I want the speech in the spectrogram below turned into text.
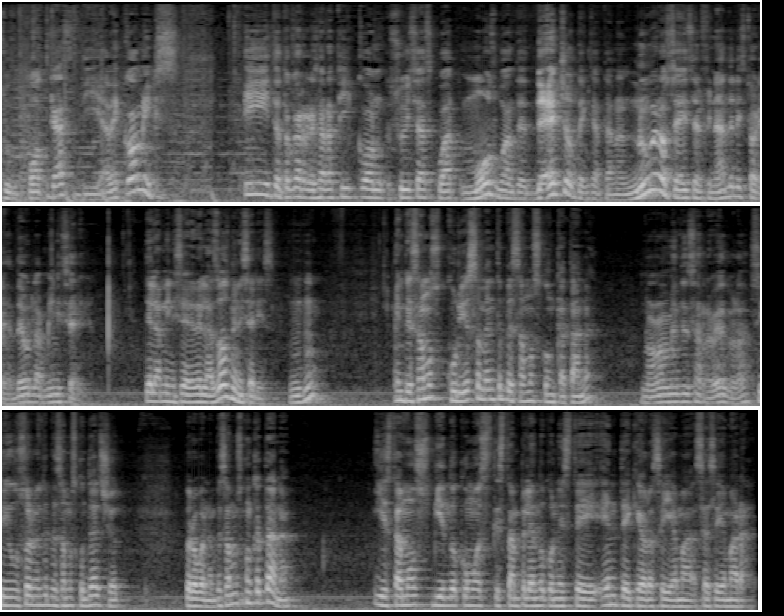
con su podcast Día de Cómics. Y te toca regresar a ti con Suicide Squad Most Wanted. De hecho, te encantará. Número 6, el final de la historia, de la miniserie. De la miniserie, de las dos miniseries. Empezamos, curiosamente empezamos con Katana. Normalmente es al revés, ¿verdad? Sí, usualmente empezamos con Deadshot. Pero bueno, empezamos con Katana. Y estamos viendo cómo es que están peleando con este ente que ahora se llama, se hace llamar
